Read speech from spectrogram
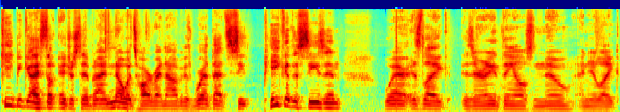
Keep you guys still interested, but I know it's hard right now because we're at that peak of the season where it's like, is there anything else new? And you're like,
